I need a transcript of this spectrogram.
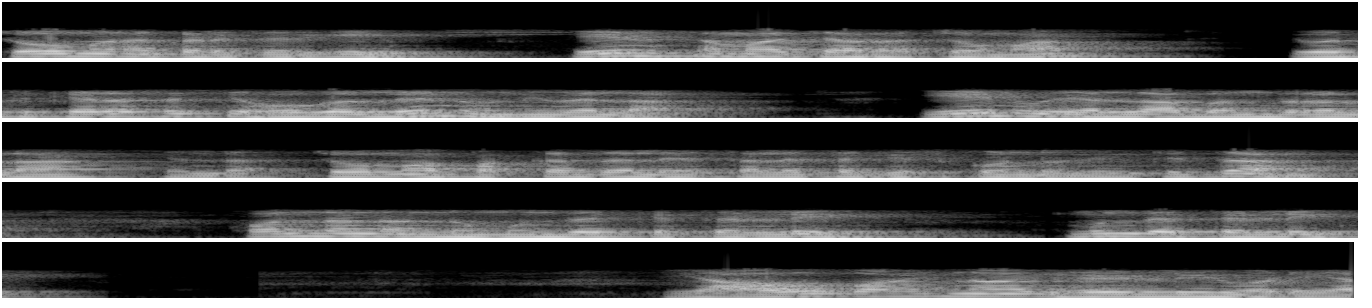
ಚೋಮನ ಕಡೆ ತಿರುಗಿ, ಏನು ಸಮಾಚಾರ ಚೋಮ? ಇವತ್ತು ಕೆಲಸಕ್ಕೆ ಹೋಗಲ್ಲೇನು ನೀವೆಲ್ಲ? ಏನು ಎಲ್ಲ ಬಂದ್ರಲ್ಲ? ಎಂದ. ಚೋಮ ಪಕ್ಕದಲ್ಲೇ ತಲೆ ತಗ್ಗಿಸಿಕೊಂಡು ನಿಂತಿದ್ದ ಹೊನ್ನನನ್ನು ಮುಂದಕ್ಕೆ ತಳ್ಳಿ, ಮುಂದೆ ತೆಳ್ಳಿ ಯಾವ ಬಾಯಿನಾಗ ಹೇಳಲಿ ಒಡೆಯ?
